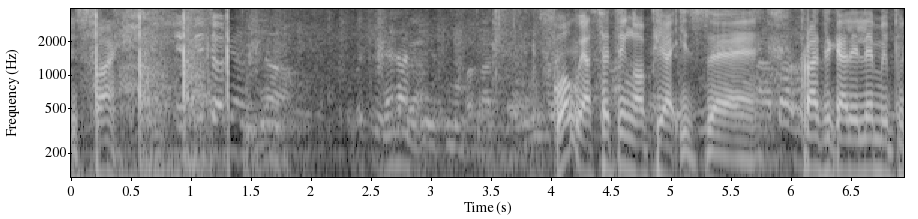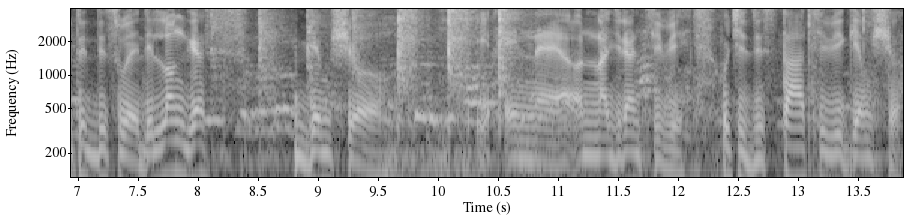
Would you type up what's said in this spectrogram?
It's fine. What we are setting up here is uh, practically, let me put it this way, the longest game show in uh, on Nigerian TV, which is the Star TV game show.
